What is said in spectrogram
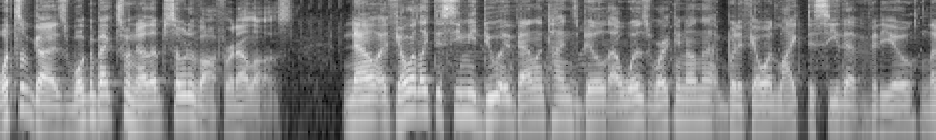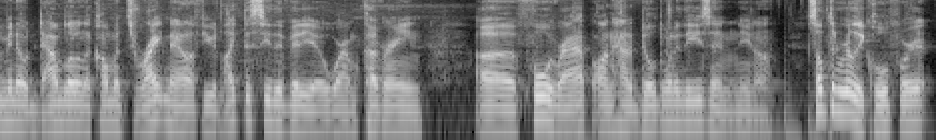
What's up guys, welcome back to another episode of Off-Road Outlaws. Now, if y'all would like to see me do a Valentine's build, I was working on that, but if y'all would like to see that video, let me know down below in the comments right now if you would like to see the video where I'm covering a full wrap on how to build one of these and, you know, something really cool for it.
